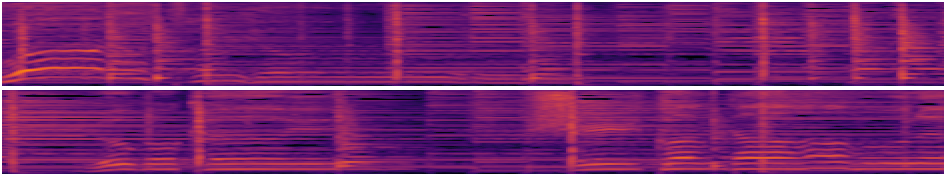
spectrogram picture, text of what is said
我的朋友。如果可以，时光倒流。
